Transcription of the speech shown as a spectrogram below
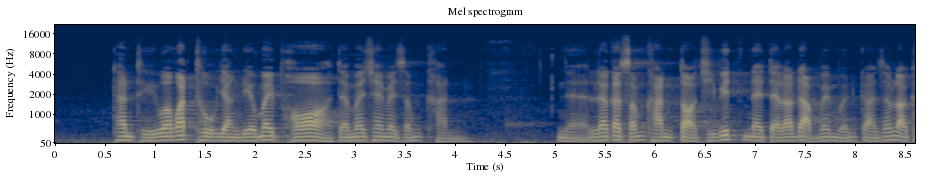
ๆท่านถือว่าวัตถุอย่างเดียวไม่พอ แต่ไม่ใช่ไม่สำคัญ นี่ยแล้วก็สำคัญต่อชีวิตในแต่ละระดับไม่เหมือนกันสำหรับค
